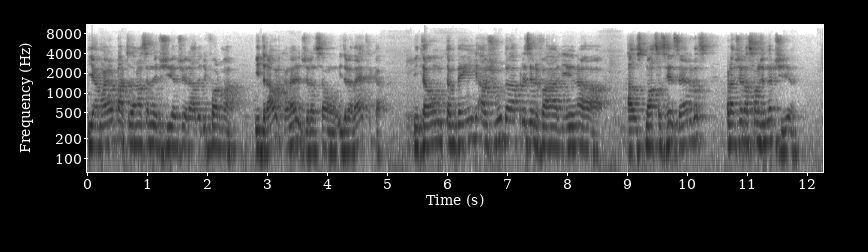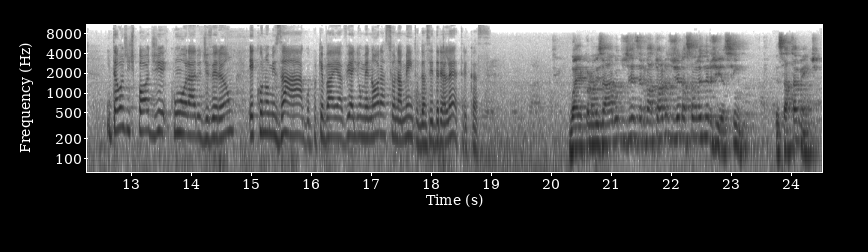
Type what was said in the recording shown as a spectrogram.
e a maior parte da nossa energia é gerada de forma hidráulica, né, geração hidrelétrica, então também ajuda a preservar ali a, as nossas reservas para a geração de energia. Então a gente pode, com o horário de verão, economizar água, porque vai haver ali um menor acionamento das hidrelétricas? Vai economizar água dos reservatórios de geração de energia, sim, exatamente.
